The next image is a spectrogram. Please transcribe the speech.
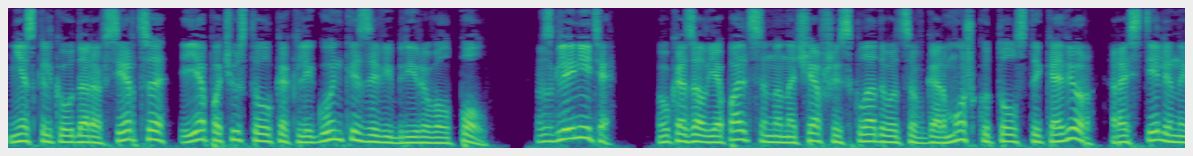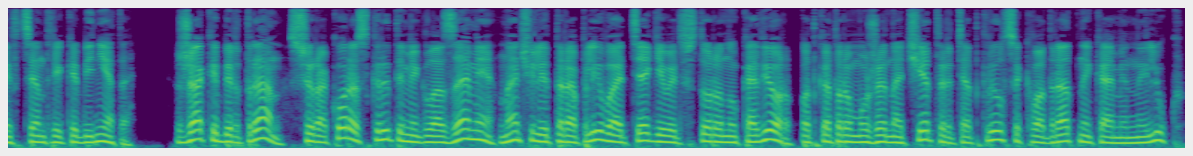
Несколько ударов сердца, и я почувствовал, как легонько завибрировал пол. «Взгляните!» Указал я пальцем на начавший складываться в гармошку толстый ковер, расстеленный в центре кабинета. Жак и Бертран с широко раскрытыми глазами начали торопливо оттягивать в сторону ковер, под которым уже на четверть открылся квадратный каменный люк.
